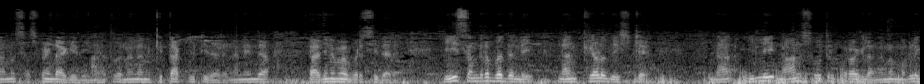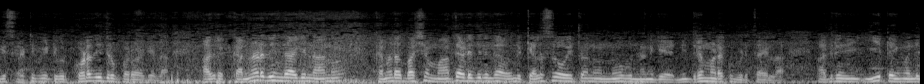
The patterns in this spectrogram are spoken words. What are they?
ನಾನು ಸಸ್ಪೆಂಡ್ ಆಗಿದ್ದೀನಿ ಅಥವಾ ನನ್ನನ್ನು ಕಿತ್ತಾಕ್ಬಿಟ್ಟಿದ್ದಾರೆ, ನನ್ನಿಂದ ರಾಜೀನಾಮೆ ಬರೆಸಿದ್ದಾರೆ. ಈ ಸಂದರ್ಭದಲ್ಲಿ ನಾನು ಕೇಳೋದು ಇಷ್ಟೇ. ನಾ ಇಲ್ಲಿ ನಾನು ಸೋತ್ರೂ ಪರವಾಗಿಲ್ಲ. ನನ್ನ ಮಗಳಿಗೆ ಸರ್ಟಿಫಿಕೇಟ್ ಇವ್ರು ಕೊಡದಿದ್ರು ಪರವಾಗಿಲ್ಲ. ಆದರೆ ಕನ್ನಡದಿಂದಾಗಿ ನಾನು ಕನ್ನಡ ಭಾಷೆ ಮಾತಾಡಿದ್ರಿಂದ ಒಂದು ಕೆಲಸ ಹೋಯ್ತು ಅನ್ನೋ ನೋವು ನನಗೆ ನಿದ್ರೆ ಮಾಡೋಕ್ಕೂ ಬಿಡ್ತಾ ಇಲ್ಲ. ಆದರೆ ಈ ಟೈಮಲ್ಲಿ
